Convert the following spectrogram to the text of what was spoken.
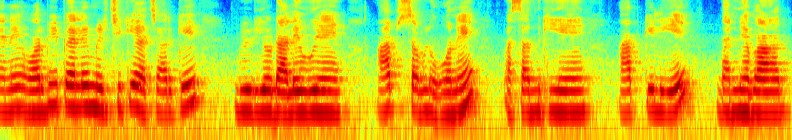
मैंने और भी पहले मिर्ची के अचार के वीडियो डाले हुए हैं। आप सब लोगों ने पसंद किए हैं। आपके लिए धन्यवाद।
